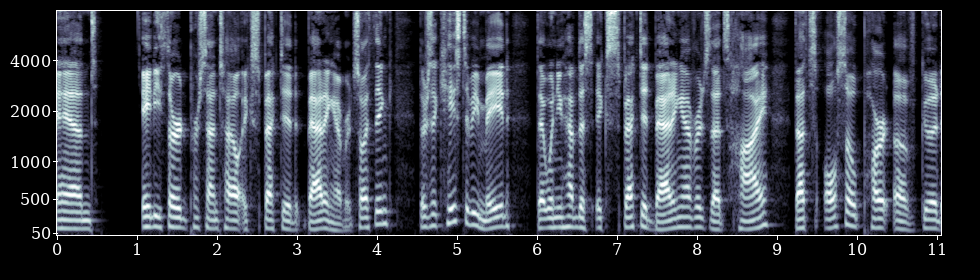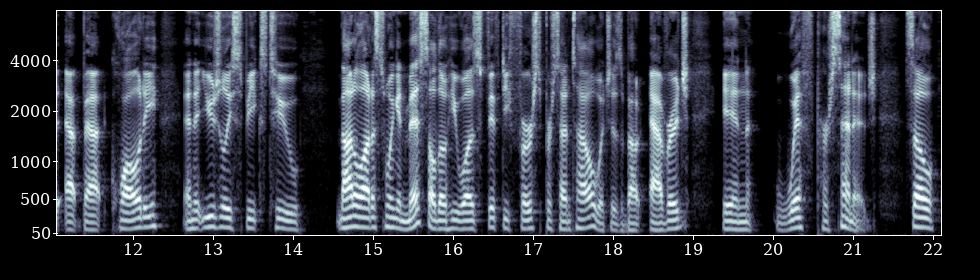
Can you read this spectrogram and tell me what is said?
and 83rd percentile expected batting average. So I think there's a case to be made that when you have this expected batting average that's high, that's also part of good at bat quality. And it usually speaks to not a lot of swing and miss, although he was 51st percentile, which is about average in whiff percentage. So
